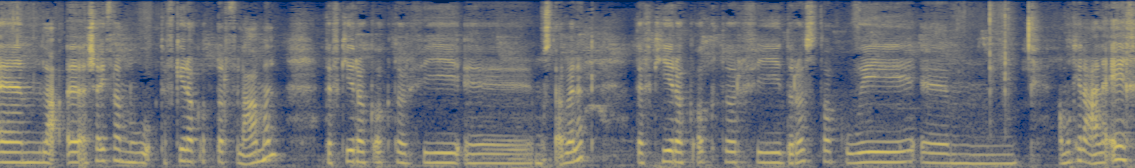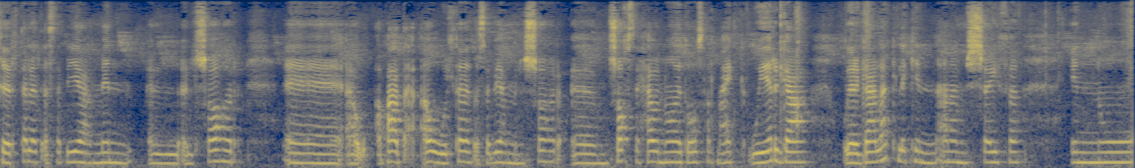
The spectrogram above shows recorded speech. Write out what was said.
أم لا شايفة إنه تفكيرك أكتر في العمل تفكيرك أكتر في مستقبلك. تفكيرك أكتر في دراستك و ممكن على آخر ثلاث أسابيع من ال- الشهر آه، أو بعد أول ثلاث أسابيع من الشهر شخص يحاول إن هو يتواصل معاك ويرجع ويرجع لك لكن أنا مش شايفة إنه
